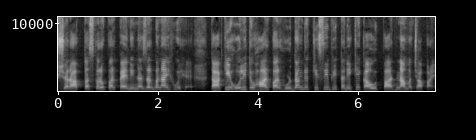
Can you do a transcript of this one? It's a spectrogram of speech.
शराब तस्करों पर पैनी नज़र बनाई हुई है, ताकि होली त्योहार पर हुड़दंग किसी भी तरीके का उत्पाद ना मचा पाए।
